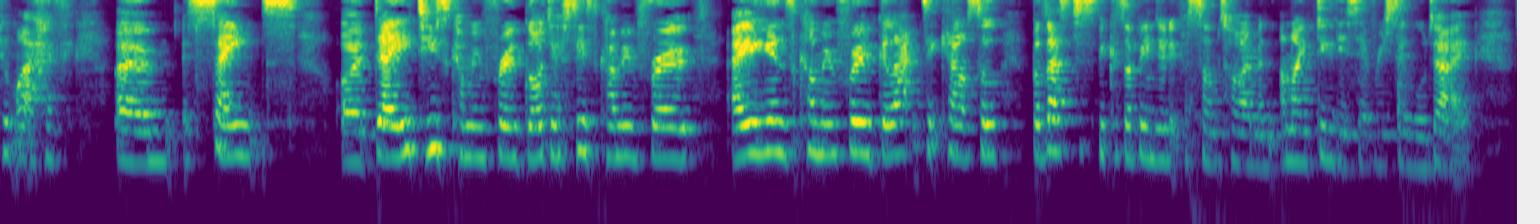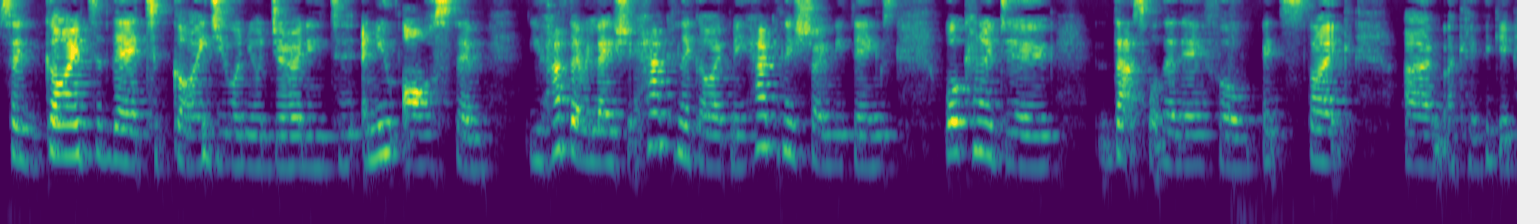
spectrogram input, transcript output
you might have um, saints, uh, deities coming through, goddesses coming through, aliens coming through, galactic council. But that's just because I've been doing it for some time and, and I do this every single day. So guides are there to guide you on your journey to, and you ask them, you have that relationship. How can they guide me? How can they show me things? What can I do? That's what they're there for. It's like, um, okay, thank you.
